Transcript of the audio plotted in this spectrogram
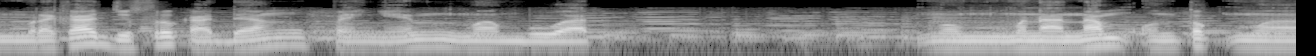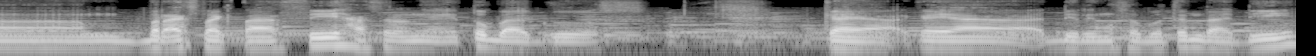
mereka justru kadang pengen membuat mem menanam untuk berekspektasi hasilnya itu bagus kayak kayak dirimu sebutin tadi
